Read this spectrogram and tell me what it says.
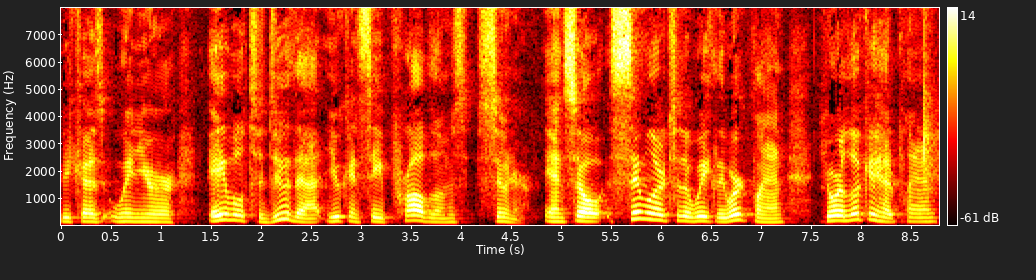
because when you're able to do that, you can see problems sooner. And so, similar to the weekly work plan, your look ahead plan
